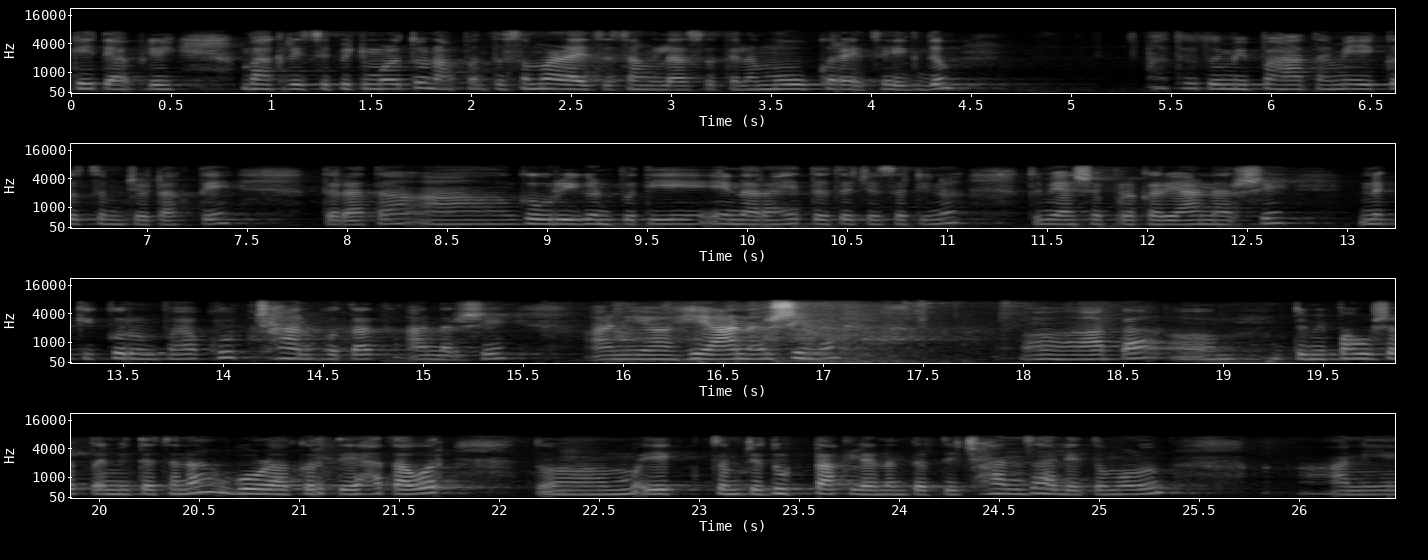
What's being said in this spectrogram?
घेते आपले भाकरीचं पीठ मळतो ना आपण तसं मळायचं चांगलं असं त्याला मऊ करायचं एकदम. आता तुम्ही पाहता मी एकच चमचा टाकते. तर आता गौरी गणपती येणार आहेत तर त्याच्यासाठी ना तुम्ही अशा प्रकारे अनारसे नक्की करून पहा. खूप छान होतात अनारसे. आणि हे अनारसे ना आता तुम्ही पाहू शकता मी त्याचा ना गोळा करते हातावर. एक चमचे दूध टाकल्यानंतर ते छान झाले तर म्हणून. आणि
